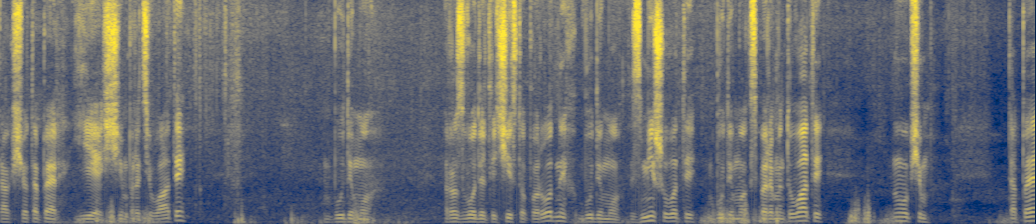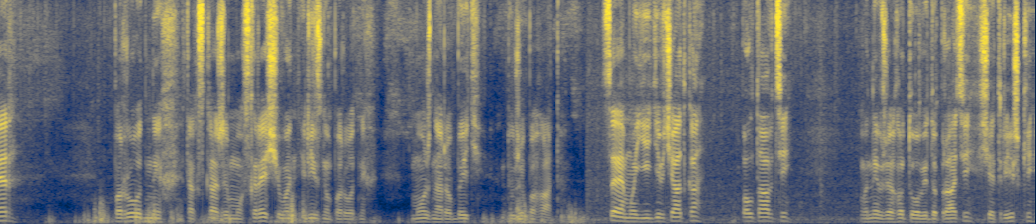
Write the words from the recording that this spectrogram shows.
Так що тепер є з чим працювати. Будемо розводити чисто породних, будемо змішувати, будемо експериментувати. Ну, в общем, тепер породних, так скажемо, схрещувань різнопородних можна робити дуже багато. Це мої дівчатка полтавці. Вони вже готові до праці, ще трішки,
